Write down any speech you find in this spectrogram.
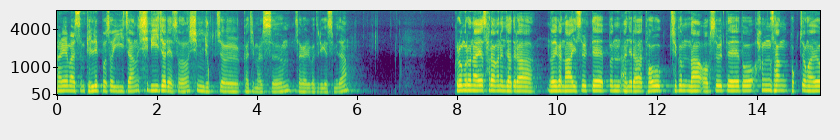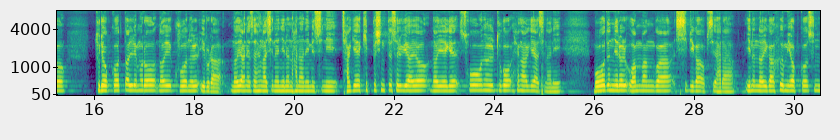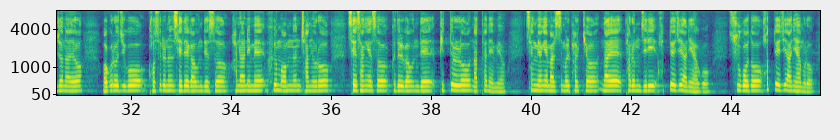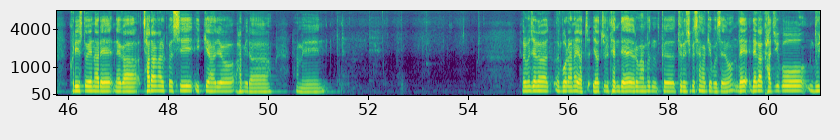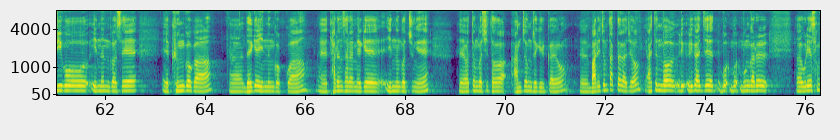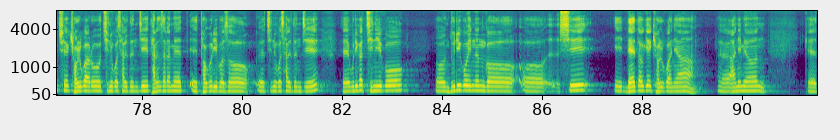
하나님의 말씀 빌립보서 2장 12절에서 16절까지 말씀 제가 읽어 드리겠습니다. 그러므로 나의 사랑하는 자들아 너희가 나 있을 때뿐 아니라 더욱 지금 나 없을 때에도 항상 복종하여 두렵고 떨림으로 너희 구원을 이루라 너희 안에서 행하시는 이는 하나님이시니 자기의 기쁘신 뜻을 위하여 너희에게 소원을 두고 행하게 하시나니 모든 일을 원망과 시비가 없이 하라 이는 너희가 흠이 없고 순전하여 어그러지고 거스르는 세대 가운데서 하나님의 흠 없는 자녀로 세상에서 그들 가운데 빛들로 나타내며 생명의 말씀을 밝혀 나의 다름질이 헛되지 아니하고 수고도 헛되지 아니하므로 그리스도의 날에 내가 자랑할 것이 있게 하려 함이라. 아멘. 여러분 제가 뭘 하나 여, 쭌 텐데 여러분 한번 그 들으시고 생각해 보세요. 내, 내가 가지고 누리고 있는 것의 근거가 어, 내게 있는 것과 다른 사람에게 있는 것 중에 어떤 것이 더 안정적일까요? 말이 좀 딱딱하죠. 하여튼 뭐 우리 가 이제 뭐, 뭐, 뭔가를 어, 우리의 성취의 결과로 지니고 살든지 다른 사람의 덕을 입어서 지니고 살든지 우리가 지니고 어, 누리고 있는 것이 내 덕의 결과냐 아니면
